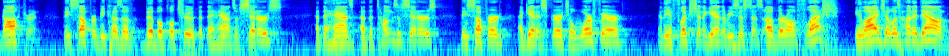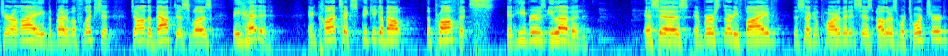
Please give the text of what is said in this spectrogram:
doctrine. They suffered because of biblical truth at the hands of sinners, at the hands, at the tongues of sinners. They suffered again in spiritual warfare and the affliction, again, the resistance of their own flesh. Elijah was hunted down. Jeremiah ate the bread of affliction. John the Baptist was beheaded. In context, speaking about the prophets in Hebrews 11, it says in verse 35, the second part of it, it says, Others were tortured,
